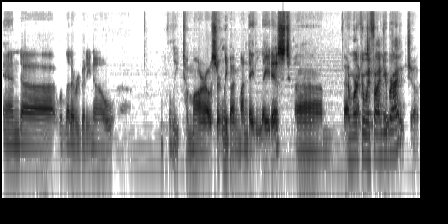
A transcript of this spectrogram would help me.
and uh, we'll let everybody know. Uh, hopefully tomorrow, certainly by Monday latest. Um, that and where can we find you, Brian? Show.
